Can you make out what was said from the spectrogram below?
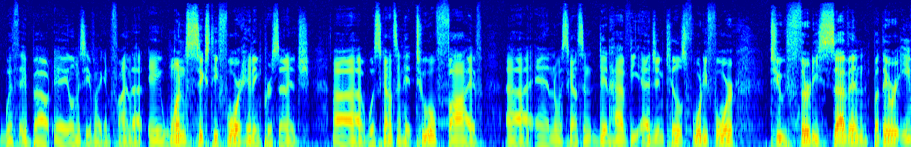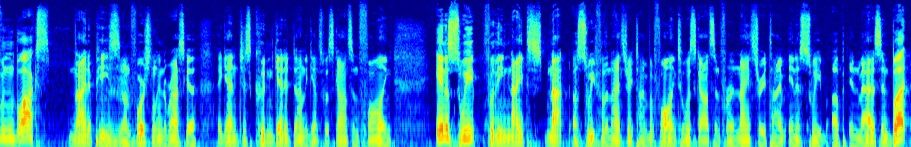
with about a let me see if I can find that a 164 hitting percentage. Uh, Wisconsin hit 205, uh, and Wisconsin did have the edge in kills 44 to 37, but they were even blocks nine apiece. Mm-hmm. Unfortunately, Nebraska again just couldn't get it done against Wisconsin, falling in a sweep for the ninth, not a sweep for the ninth straight time, but falling to Wisconsin for a ninth straight time in a sweep up in Madison. But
